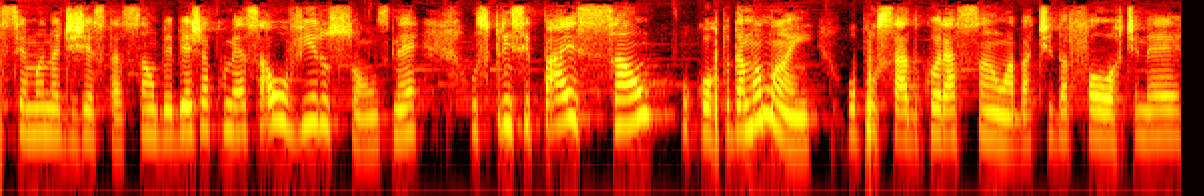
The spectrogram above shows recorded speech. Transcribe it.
semana de gestação, o bebê já começa a ouvir os sons, né? Os principais são o corpo da mamãe, o pulsar do coração, a batida forte, né?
